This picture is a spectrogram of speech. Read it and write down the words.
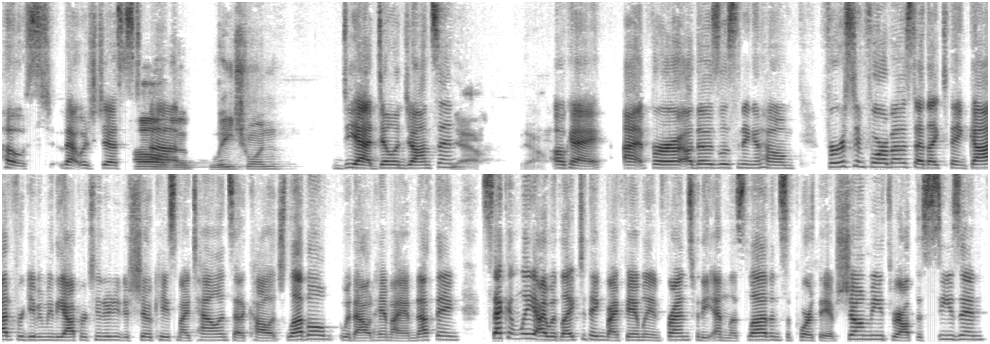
post that was just. Oh, um, the Leach one? Yeah, Dylan Johnson. Yeah. Yeah. Okay. Uh, for those listening at home, First and foremost, I'd like to thank God for giving me the opportunity to showcase my talents at a college level. Without Him, I am nothing. Secondly, I would like to thank my family and friends for the endless love and support they have shown me throughout the season.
